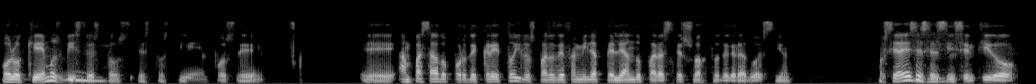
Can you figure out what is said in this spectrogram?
o lo que hemos visto mm. estos, estos tiempos, eh, han pasado por decreto y los padres de familia peleando para hacer su acto de graduación. O sea, ese es el sinsentido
